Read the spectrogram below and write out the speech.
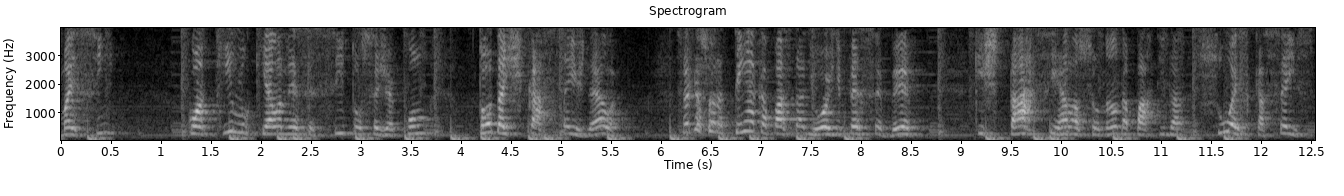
mas sim com aquilo que ela necessita, ou seja, com toda a escassez dela? Será que a senhora tem a capacidade hoje de perceber que está se relacionando a partir da sua escassez?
